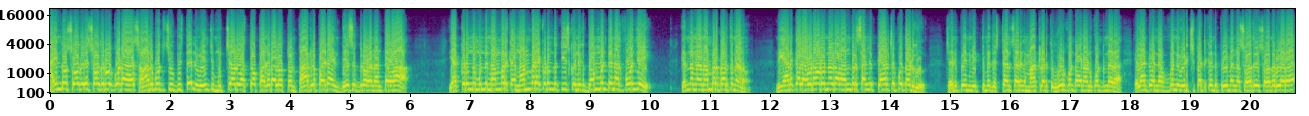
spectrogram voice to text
హైందవ సోదరి సోదరులు కూడా సానుభూతి చూపిస్తే నువ్వేంచి ముత్యాలు వస్తావు పగడాలు వస్తావు అని పాటలు పాడి ఆయన దేశద్రోహం అంటావా? ఎక్కడుందో ముందు నంబర్ నంబర్ ఎక్కడుందో తీసుకో నీకు దమ్ముంటే నాకు ఫోన్ చేయి. కింద నా నంబర్ పెడుతున్నాను. నీ వెనకాల ఎవడెవడున్నాడో వాళ్ళందరి సంగతి తేల్చపోతే అడుగు. చనిపోయిన వ్యక్తి మీద ఇష్టానుసారంగా మాట్లాడుతూ ఊరుకుంటామని అనుకుంటున్నారా? ఇలాంటి వారిని ఎవరిని విడిచిపెట్టకండి ప్రియమైన సోదరి సోదరులారా.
